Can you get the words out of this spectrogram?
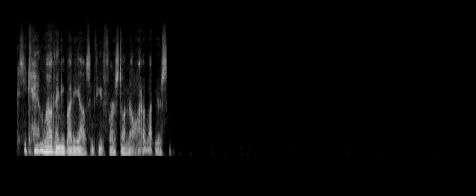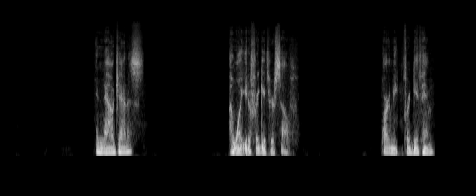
Because you can't love anybody else if you first don't know how to love yourself. And now, Janice, I want you to forgive yourself. Pardon me, forgive him.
